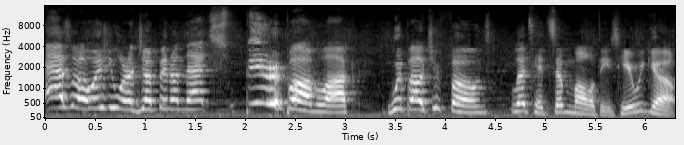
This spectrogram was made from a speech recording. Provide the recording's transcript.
as always, you want to jump in on that Spirit Bomb lock. Whip out your phones. Let's hit some multis. Here we go.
